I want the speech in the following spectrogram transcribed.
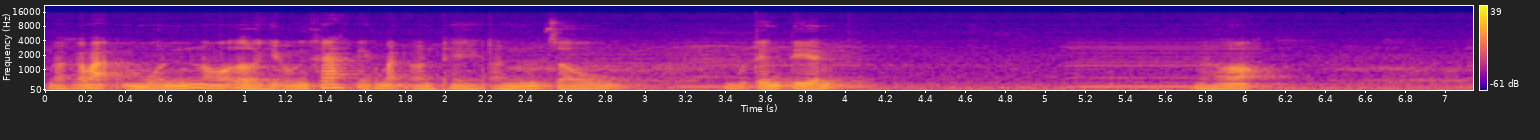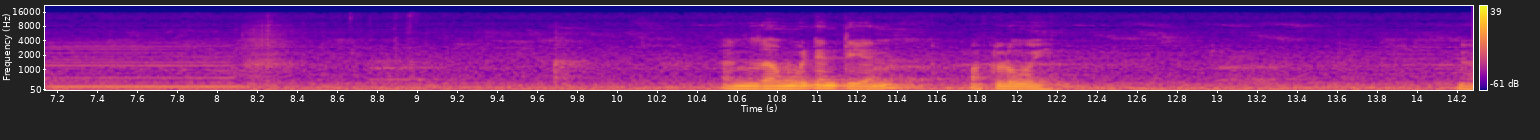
và các bạn muốn nó ở hiệu ứng khác thì các bạn có thể ấn dấu mũi tên tiến. Đó. Ấn dấu mũi tên tiến hoặc lùi. Đó.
